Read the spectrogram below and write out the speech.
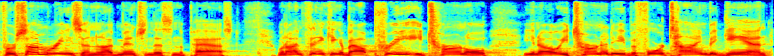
For some reason, and I've mentioned this in the past, when I'm thinking about pre eternal, you know, eternity before time began,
